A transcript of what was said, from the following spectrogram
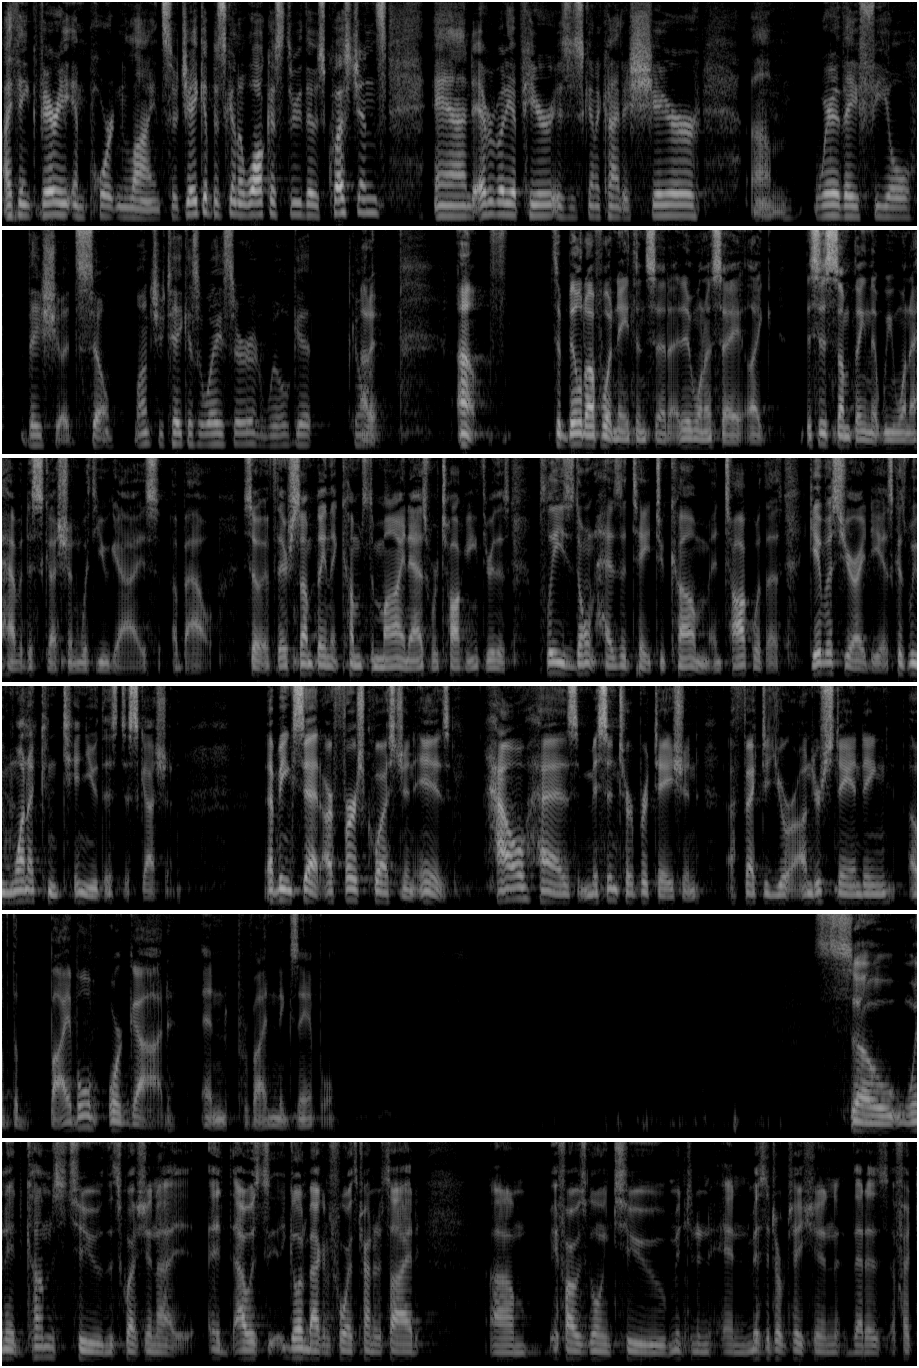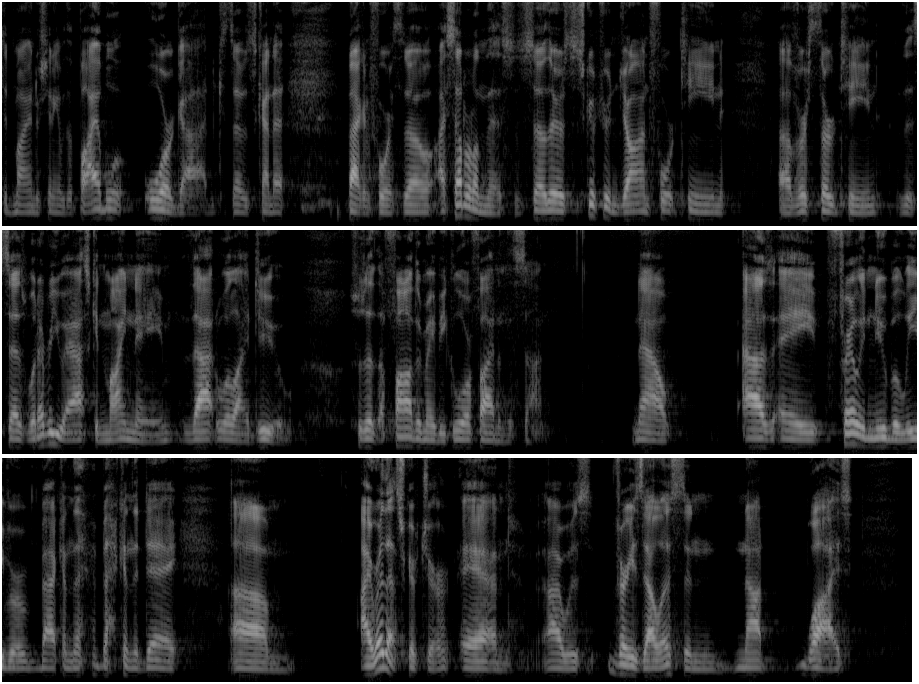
I think, very important lines. So, Jacob is going to walk us through those questions, and everybody up here is just going to kind of share um, where they feel they should. So, why don't you take us away, sir, and we'll get going. Got. Uh, f- to build off what Nathan said, I did want to say, like, this is something that we want to have a discussion with you guys about. So if there's something that comes to mind as we're talking through this, please don't hesitate to come and talk with us. Give us your ideas because we want to continue this discussion. That being said, our first question is How has misinterpretation affected your understanding of the Bible or God? And provide an example. So when it comes to this question, I it, I was going back and forth trying to decide um, if I was going to mention an, an, misinterpretation that has affected my understanding of the Bible or God, because I was kind of back and forth. So I settled on this. So there's the scripture in John 14, uh, verse 13, that says, "Whatever you ask in my name, that will I do, so that the Father may be glorified in the Son." Now, as a fairly new believer back in the back in the day, um, I read that scripture and I was very zealous and not wise,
